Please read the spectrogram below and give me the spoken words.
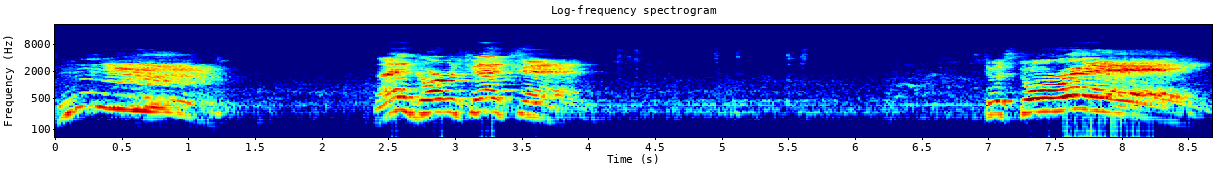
Mmm. That ain't garbage connection. Do hmm. a storm ready.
